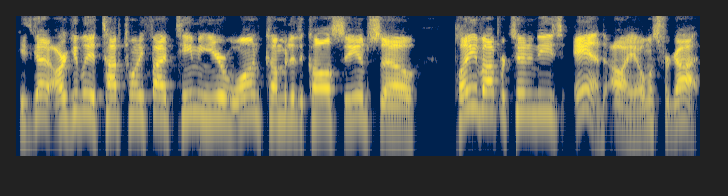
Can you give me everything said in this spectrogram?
he's got arguably a top twenty-five team in year one coming to the Coliseum, so plenty of opportunities. And oh, I almost forgot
